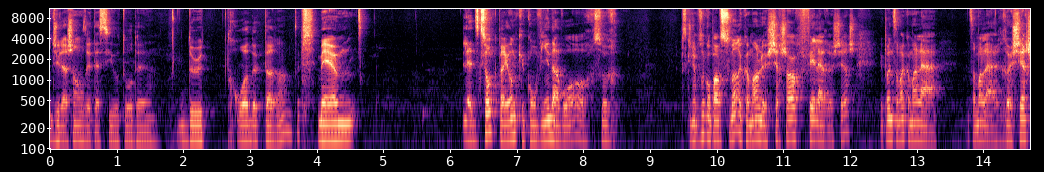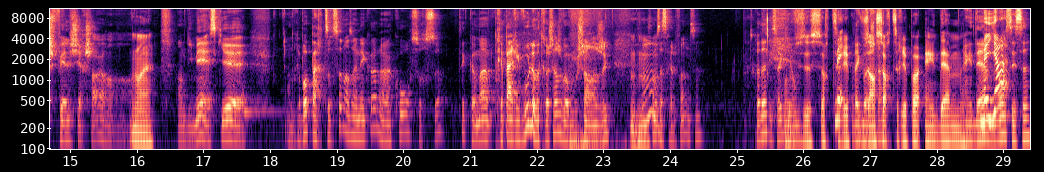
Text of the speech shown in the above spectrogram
j'ai eu la chance d'être assis autour de deux, trois doctorants. Mais la discussion, par exemple, qu'on vient d'avoir sur. Parce que j'ai l'impression qu'on parle souvent de comment le chercheur fait la recherche, mais pas nécessairement comment la, nécessairement la recherche fait le chercheur, en, ouais. entre guillemets. Est-ce que. On ne devrait pas partir ça dans une école, un cours sur ça? sais comment. Préparez-vous, votre recherche va vous changer? Mm-hmm. ça, serait le fun, ça. Ça, Guillaume. Vous, sortirez, vous en sortirez pas indemne. Indemne, mais non, c'est ça.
